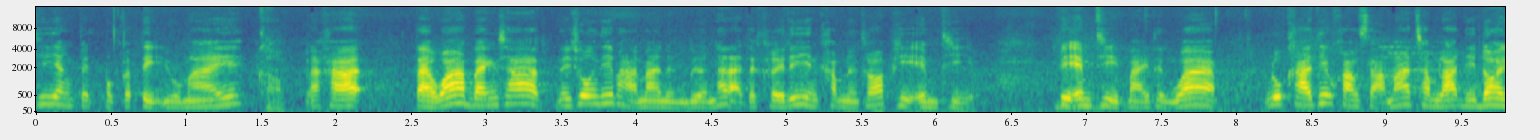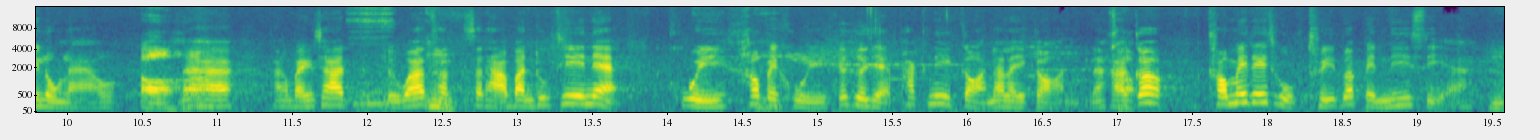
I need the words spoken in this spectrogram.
ที่ยังเป็นปกติอยู่ไหมครับนะคะแต่ว่าแบงก์ชาติในช่วงที่ผ่านมา 1 เดือน ท่านอาจจะเคยได้ยินคำหนึ่งคำว่า PMT PMT หมายถึงว่าลูกค้าที่ความสามารถชำระหนี้ด้อยลงแล้วอ๋อฮะนะคะทางแบงก์ชาติหรือว่าสถาบันทุกที่เนี่ย คุยเข้าไปคุยก็คืออย่าพักหนี้ก่อนอะไรก่อนนะครัคะบก็เขาไม่ได้ถูกทรีตว่าเป็นหนี้เสียอื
